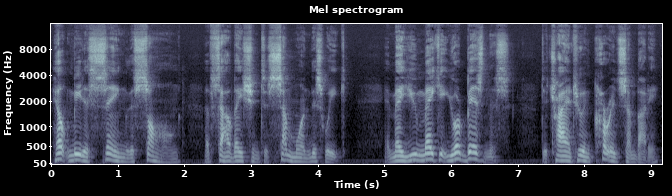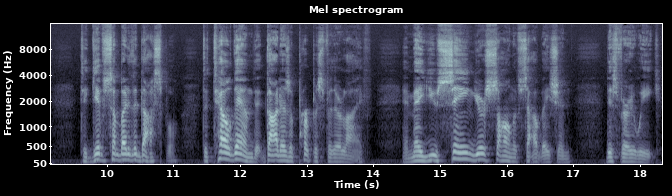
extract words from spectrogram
help me to sing the song of salvation to someone this week? And may you make it your business to try to encourage somebody, to give somebody the gospel, to tell them that God has a purpose for their life. And may you sing your song of salvation this very week.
